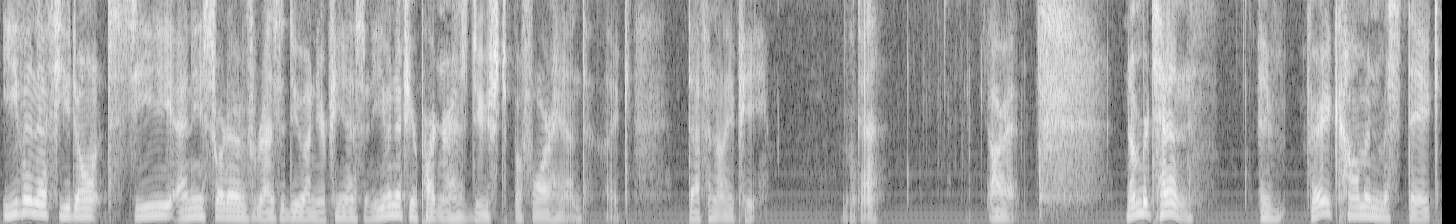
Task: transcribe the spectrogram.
Even if you don't see any sort of residue on your penis, and even if your partner has douched beforehand, like definitely pee. Okay. All right. Number 10, a very common mistake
